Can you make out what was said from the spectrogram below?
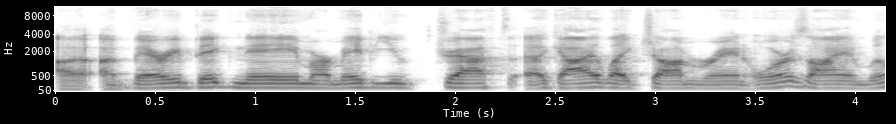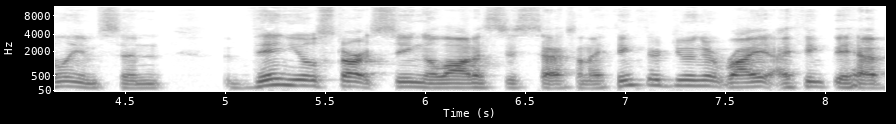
a, a very big name, or maybe you draft a guy like Ja Morant or Zion Williamson, then you'll start seeing a lot of success. And I think they're doing it right. I think they have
